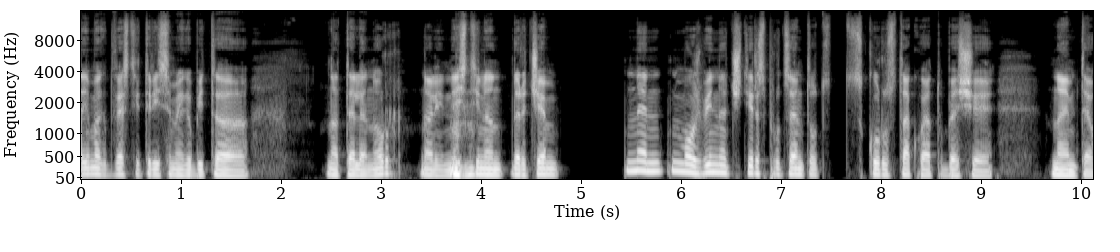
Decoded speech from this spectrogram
имах 230 мегабита на Теленор, нали, наистина, mm-hmm. да речем, не, може би на 40% от скоростта, която беше на МТЛ.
